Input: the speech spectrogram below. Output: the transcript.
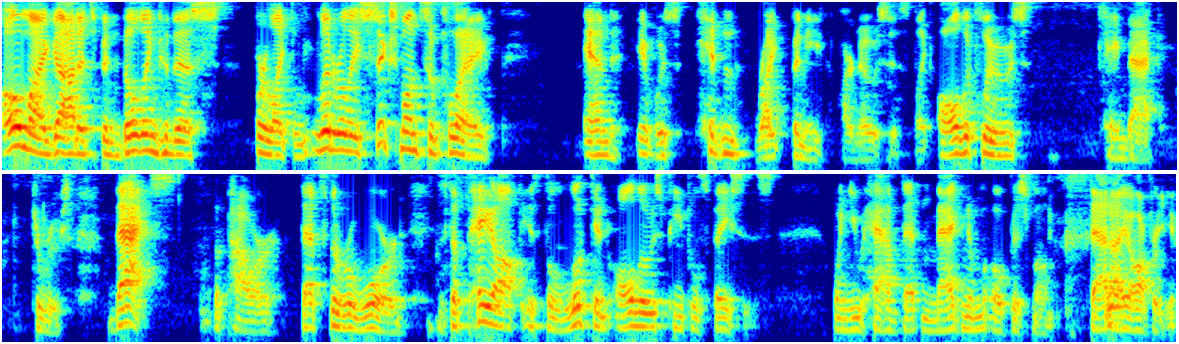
oh my god it's been building to this for like literally six months of play and it was hidden right beneath our noses like all the clues came back to roost that's the power that's the reward is the payoff is the look in all those people's faces when you have that magnum opus moment that i offer you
